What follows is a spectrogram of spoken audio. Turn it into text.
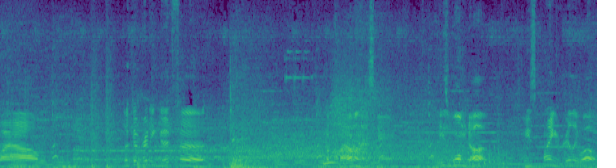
Wow. Looking pretty good for McCloud on this game. He's warmed up. He's playing really well.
